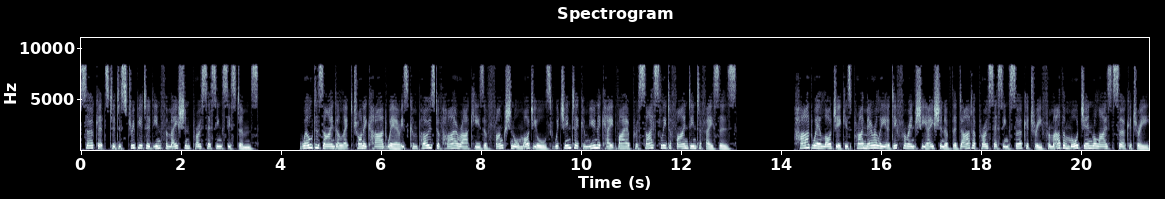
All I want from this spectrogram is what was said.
circuits to distributed information processing systems. Well-designed electronic hardware is composed of hierarchies of functional modules which intercommunicate via precisely defined interfaces. Hardware logic is primarily a differentiation of the data processing circuitry from other more generalized circuitry.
